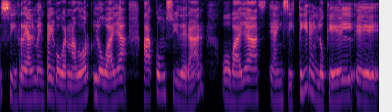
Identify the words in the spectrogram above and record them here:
si realmente el gobernador lo vaya a considerar o vaya a insistir en lo que él eh,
